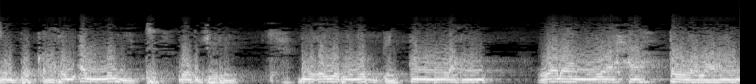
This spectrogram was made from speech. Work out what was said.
zilbukaari almayit loo jirin bikayri nadbin amaan la'aan walaa niyaaxa qayla la'aan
